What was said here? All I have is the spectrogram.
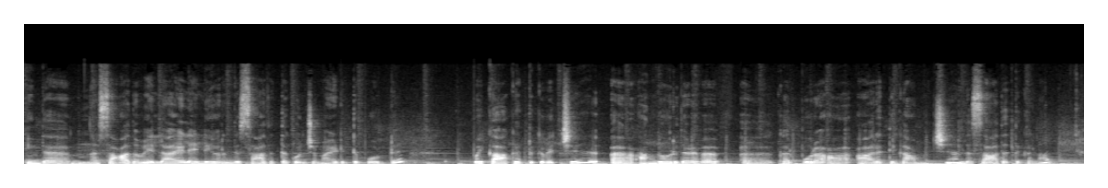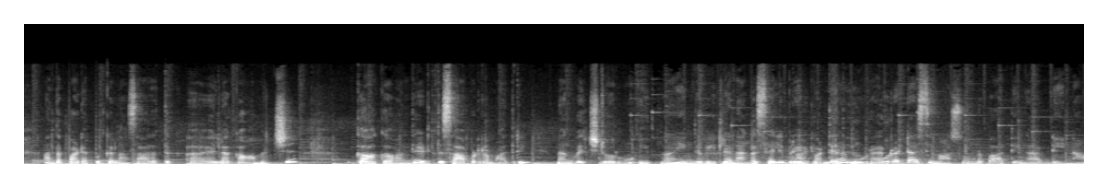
இந்த சாதம் எல்லா இலையிலையும் இருந்து சாதத்தை கொஞ்சமாக எடுத்து போட்டு போய் காக்கத்துக்கு வச்சு அங்கே ஒரு தடவை கற்பூர ஆரத்தி காமிச்சு அந்த சாதத்துக்கெல்லாம் அந்த படைப்புக்கெல்லாம் சாதத்துக்கு எல்லாம் காமிச்சு காக்கா வந்து எடுத்து சாப்பிட்ற மாதிரி நாங்கள் வச்சுட்டு வருவோம். இதுதான் எங்கள் வீட்டில் நாங்கள் செலிப்ரேட் பண்ணுற முறை. புரட்டாசி மாதம்னு பார்த்தீங்க அப்படின்னா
